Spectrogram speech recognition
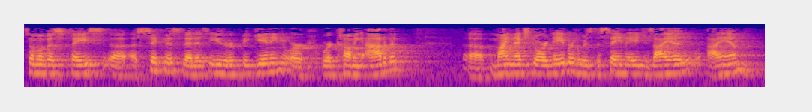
Some of us face uh, a sickness that is either beginning or we're coming out of it. Uh, my next door neighbor, who is the same age as I, I am,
